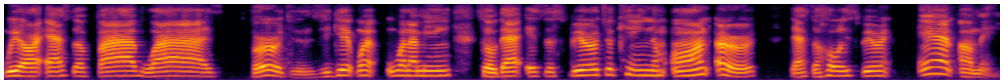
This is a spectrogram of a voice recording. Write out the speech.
We are as the five wise virgins. You get what, what I mean? So that is the spiritual kingdom on earth. That's the Holy Spirit and a man.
